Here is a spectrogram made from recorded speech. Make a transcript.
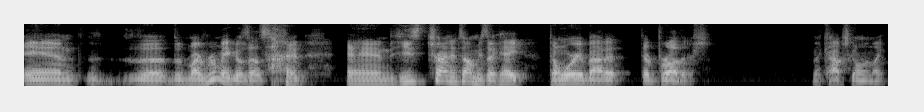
and the, the my roommate goes outside, and he's trying to tell me he's like, "Hey, don't worry about it. They're brothers." The cops going like,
